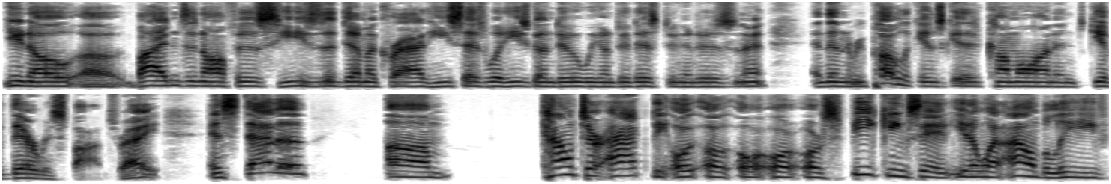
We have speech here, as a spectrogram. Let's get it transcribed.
you know uh, Biden's in office. He's a Democrat. He says what he's going to do. We're going to do this. We're going to do this and that. And then the Republicans get to come on and give their response. Right? Instead of um, counteracting or, or or or speaking, saying, you know what, I don't believe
